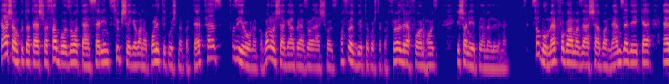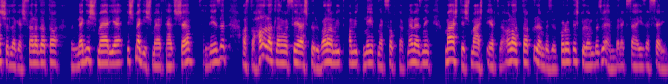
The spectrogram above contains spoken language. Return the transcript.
Társadalomkutatásra Szabó Zoltán szerint szüksége van a politikusnak a tetthez, az írónak a valóságábrázoláshoz, a földbirtokosnak a földreformhoz és a néplevelőnek. Szabó megfogalmazásában nemzedéke elsődleges feladata, hogy megismerje és megismerthesse, idézet, azt a hallatlanul széles körű valamit, amit népnek szoktak nevezni, mást és mást értve alatta különböző korok és különböző emberek szájíze szerint.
